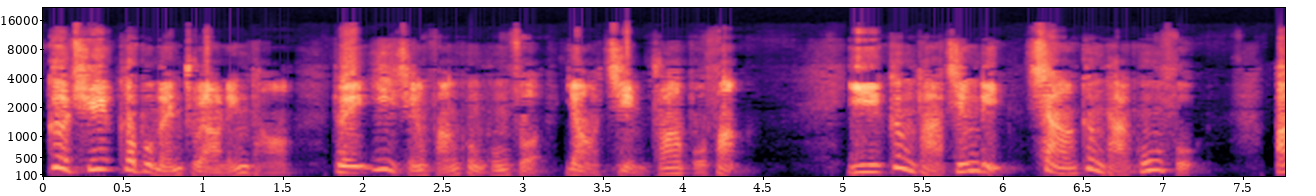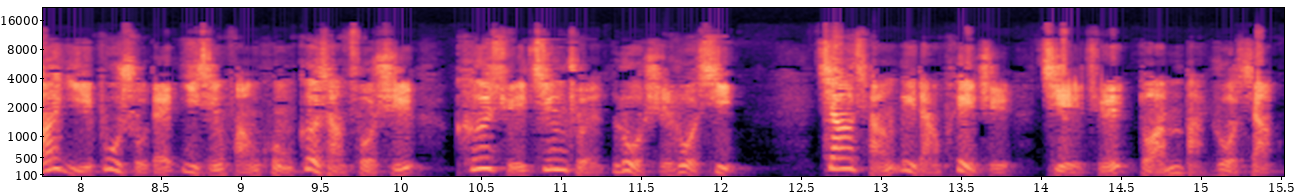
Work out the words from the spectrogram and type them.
各区各部门主要领导对疫情防控工作要紧抓不放，以更大精力下更大功夫。把已部署的疫情防控各项措施科学精准落实落细，加强力量配置，解决短板弱项，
